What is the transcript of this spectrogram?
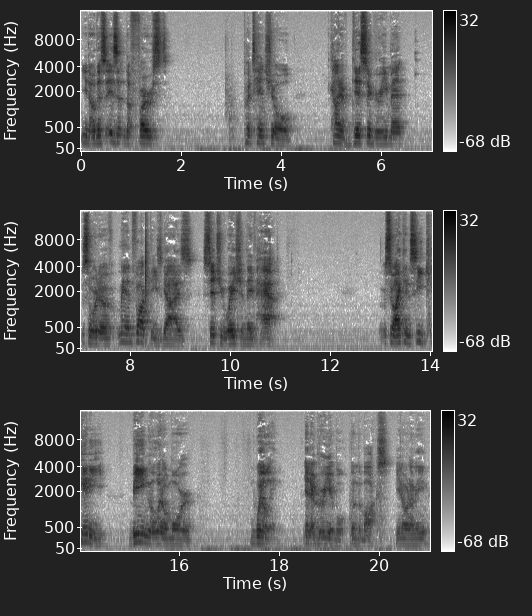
you know, this isn't the first potential kind of disagreement, sort of man, fuck these guys situation they've had. So I can see Kenny being a little more willing and Yeah. agreeable than the Bucks. You know what I mean?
